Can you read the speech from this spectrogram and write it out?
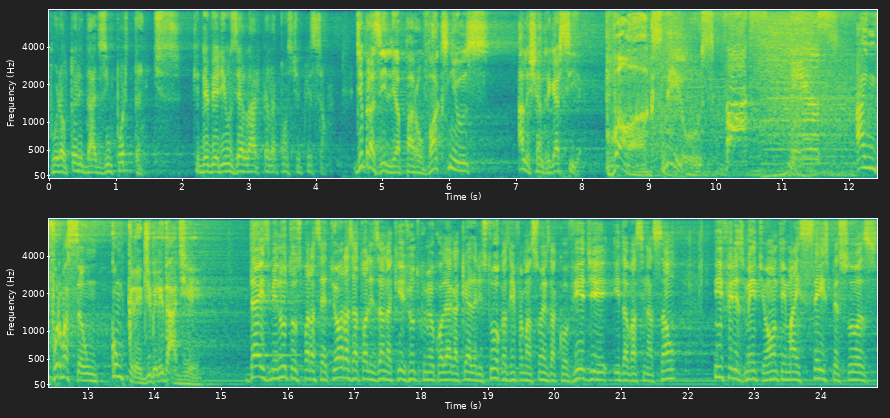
por autoridades importantes que deveriam zelar pela Constituição. De Brasília para o Vox News, Alexandre Garcia. Vox News. Vox News. A informação com credibilidade. 10 minutos para 7 horas, atualizando aqui junto com meu colega Keller Stuco as informações da Covid e da vacinação. Infelizmente, ontem mais seis pessoas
